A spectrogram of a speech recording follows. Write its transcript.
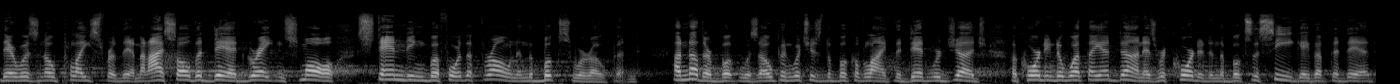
There was no place for them. And I saw the dead, great and small, standing before the throne, and the books were opened. Another book was opened, which is the book of life. The dead were judged according to what they had done, as recorded in the books. The sea gave up the dead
